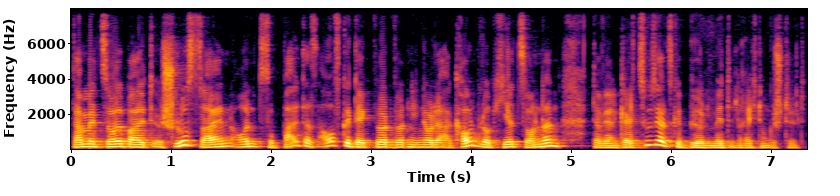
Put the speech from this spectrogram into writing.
Damit soll bald Schluss sein und sobald das aufgedeckt wird, wird nicht nur der Account blockiert, sondern da werden gleich Zusatzgebühren mit in Rechnung gestellt.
